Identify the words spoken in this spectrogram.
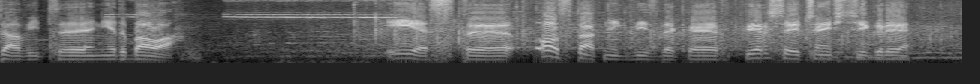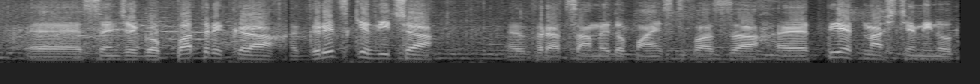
Dawid e, Niedbała. I jest e, ostatni gwizdek e, w pierwszej części gry e, sędziego Patryka Gryckiewicza. E, Wracamy do Państwa za e, 15 minut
